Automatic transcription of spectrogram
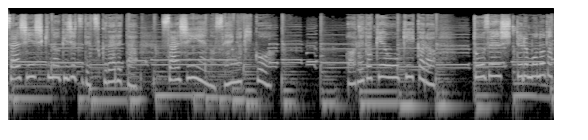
最新式の技術で作られた最新鋭の制御機構あれだけ大きいから当然知ってるものだと。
